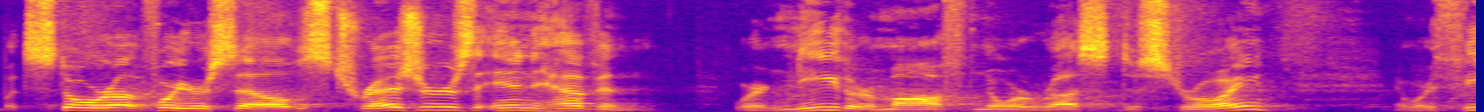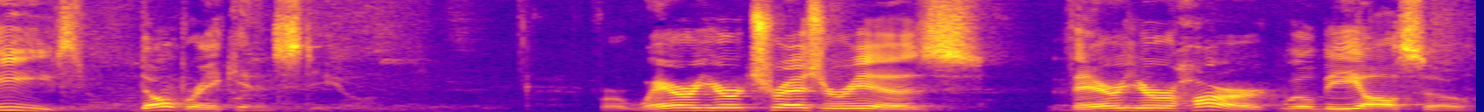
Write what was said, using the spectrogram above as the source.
But store up for yourselves treasures in heaven, where neither moth nor rust destroy, and where thieves don't break in and steal. For where your treasure is, there your heart will be also.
